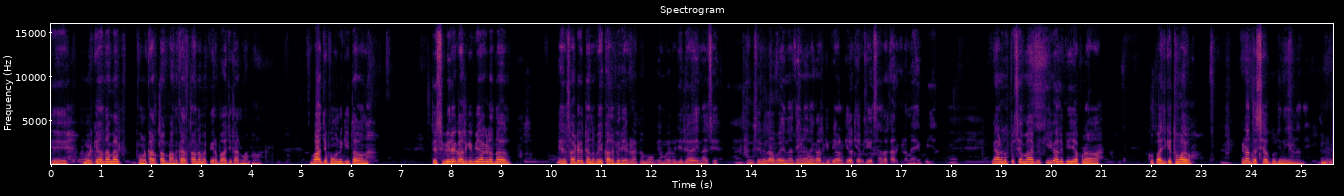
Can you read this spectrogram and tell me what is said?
ਤੇ ਮੁੜ ਕੇ ਆਂਦਾ ਮੈਂ ਫੋਨ ਕਰਤਾ ਬੰਦ ਕਰਤਾ ਤਾਂ ਮੈਂ ਫਿਰ ਬਾਅਦ ਚ ਕਰਨਾ ਫੋਨ। ਬਾਅਦ ਚ ਫੋਨ ਨਹੀਂ ਕੀਤਾ ਹੁਣ ਤੇ ਸਵੇਰੇ ਗੱਲ ਕੀ ਪਿਆ ਕਿਹੜਾ ਦਾ ਇਹ ਸਾਢੇ ਕੁ ਤਿੰਨ ਵਜੇ ਘਰ ਫਿਰਿਆ ਕਿਹੜਾ ਕੰਮ ਹੋ ਗਿਆ, ਮਗਰੋਂ ਜਿਹੜੇ ਆਏ ਨਾ ਚ, ਸਿੰਘ ਸਿੰਘ ਸਾਹਿਬ ਆਏ ਨਾ ਤੇ ਇਹਨਾਂ ਨੇ ਗੱਲ ਕੀ ਬਿਆਨ ਕੇ ਆਖਿਆ ਵੀ ਸ਼ੇਰ ਸਿੰਘ ਦਾ ਘਰ ਕਿਹੜਾ ਮੈਂ ਇਹੋ ਹੀ ਆ। ਮੈਂ ਉਹਨਾਂ ਨੂੰ ਪੁੱਛਿਆ, ਮੈਂ ਵੀ ਕੀ ਗੱਲ ਵੀ ਆਪਣਾ ਕੋ ਭਾਜੀ ਕਿੱਥੋਂ ਆਇਓ? ਇਹਨਾਂ ਦੱਸਿਆ ਕੁਝ ਨਹੀਂ ਇਹਨਾਂ ਨੇ।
